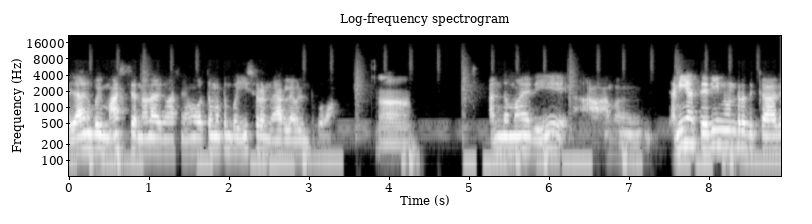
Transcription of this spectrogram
எல்லாரும் போய் மாஸ்டர் நல்லா இருக்கு மாஸ்டர். ஒருத்த மட்டும் போய் ஈஸ்வரன் வேற லெவல்னு போவான். அந்த மாதிரி தனியா தெரியணுன்றதுக்காக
